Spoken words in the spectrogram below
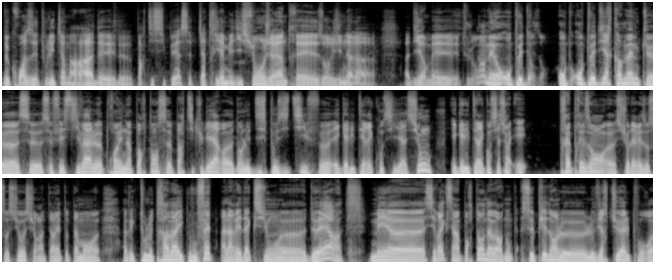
de croiser tous les camarades et de participer à cette quatrième édition. J'ai rien de très original à, à dire, mais toujours. Non, mais on peut, on, on peut dire quand même que ce, ce festival prend une importance particulière euh, dans le dispositif euh, égalité-réconciliation. Égalité-réconciliation est très présent euh, sur les réseaux sociaux, sur Internet, notamment euh, avec tout le travail que vous faites à la rédaction euh, de R. Mais c'est vrai que c'est important d'avoir donc ce pied dans le, le virtuel pour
